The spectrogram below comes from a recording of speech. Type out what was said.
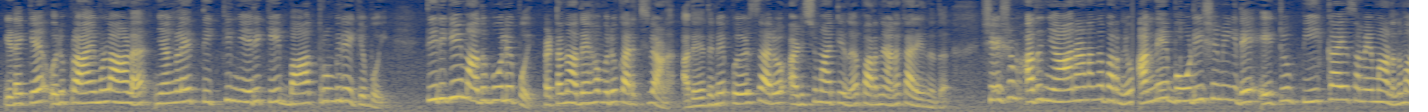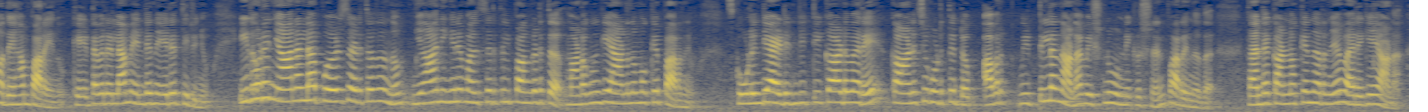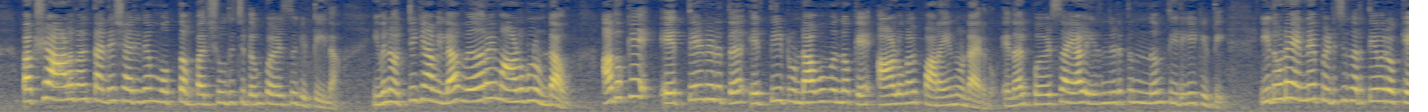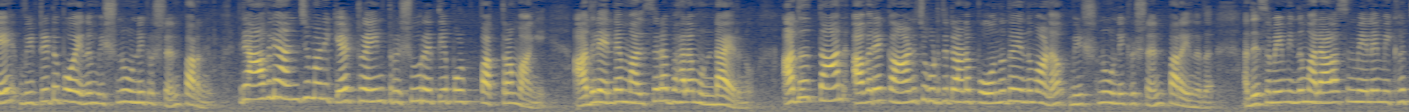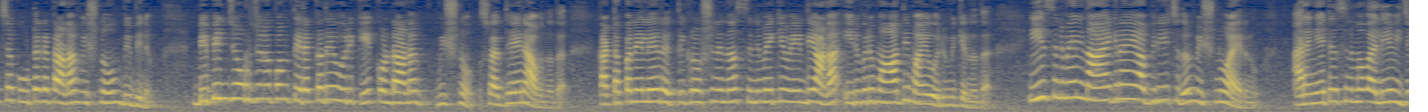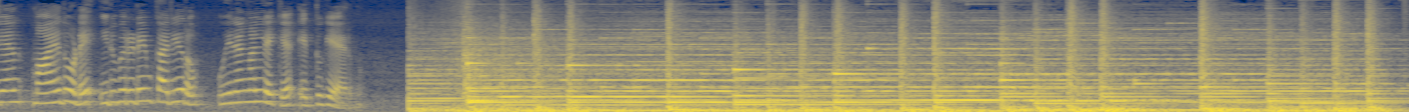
ഇടയ്ക്ക് ഒരു പ്രായമുള്ള ആൾ ഞങ്ങളെ തിക്കി ഞെരുക്കി ബാത്റൂമിലേക്ക് പോയി. തിരികെയും അതുപോലെ പോയി. പെട്ടെന്ന് അദ്ദേഹം ഒരു കരച്ചിലാണ്. അദ്ദേഹത്തിന്റെ പേഴ്സ് ആരോ അടിച്ചു മാറ്റിയെന്ന് പറഞ്ഞാണ് കരയുന്നത്. ശേഷം അത് ഞാനാണെന്ന് പറഞ്ഞു. അന്നേ ബോഡി ഷെമിങ്ങിന്റെ ഏറ്റവും പീക്കായ സമയമാണെന്നും അദ്ദേഹം പറയുന്നു. കേട്ടവരെല്ലാം എന്റെ നേരെ തിരിഞ്ഞു. ഇതോടെ ഞാനല്ല പേഴ്സ് എടുത്തതെന്നും ഞാൻ ഇങ്ങനെ മത്സരത്തിൽ പങ്കെടുത്ത് മടങ്ങുകയാണെന്നും ഒക്കെ പറഞ്ഞു. സ്കൂളിന്റെ ഐഡന്റിറ്റി കാർഡ് വരെ കാണിച്ചു കൊടുത്തിട്ടും അവർ വിട്ടില്ലെന്നാണ് വിഷ്ണു ഉണ്ണികൃഷ്ണൻ പറയുന്നത്. തന്റെ കണ്ണൊക്കെ നിറഞ്ഞ് വരികയാണ്. പക്ഷെ ആളുകൾ തന്റെ ശരീരം മൊത്തം പരിശോധിച്ചിട്ടും പേഴ്സ് കിട്ടിയില്ല. ഇവൻ ഒറ്റയ്ക്കാവില്ല വേറെയും ആളുകൾ ഉണ്ടാവും അതൊക്കെ എത്തേണ്ടിടത്ത് എത്തിയിട്ടുണ്ടാവുമെന്നൊക്കെ ആളുകൾ പറയുന്നുണ്ടായിരുന്നു. എന്നാൽ പേഴ്സ് അയാൾ ഇരുന്നിടത്തു നിന്നും തിരികെ കിട്ടി. ഇതോടെ എന്നെ പിടിച്ചു നിർത്തിയവരൊക്കെ വിട്ടിട്ട് പോയെന്നും വിഷ്ണു ഉണ്ണികൃഷ്ണൻ പറഞ്ഞു. രാവിലെ അഞ്ചു മണിക്ക് ട്രെയിൻ തൃശൂർ എത്തിയപ്പോൾ പത്രം വാങ്ങി. അതിൽ എന്റെ മത്സരഫലം ഉണ്ടായിരുന്നു. അത് താൻ അവരെ കാണിച്ചു കൊടുത്തിട്ടാണ് പോകുന്നത് എന്നുമാണ് വിഷ്ണു ഉണ്ണികൃഷ്ണൻ പറയുന്നത്. അതേസമയം ഇന്ന് മലയാള സിനിമയിലെ മികച്ച കൂട്ടുകെട്ടാണ് വിഷ്ണുവും ബിബിനും. ബിബിൻ ജോർജിനൊപ്പം തിരക്കഥ ഒരുക്കി കൊണ്ടാണ് വിഷ്ണു ശ്രദ്ധേയനാവുന്നത്. കട്ടപ്പനയിലെ ഋത്തിക് റോഷൻ എന്ന സിനിമയ്ക്ക് വേണ്ടിയാണ് ഇരുവരും ആദ്യമായി ഒരുമിക്കുന്നത്. ഈ സിനിമയിൽ നായകനായി അഭിനയിച്ചതും വിഷ്ണു ആയിരുന്നു. അരങ്ങേറ്റ സിനിമ വലിയ വിജയമായതോടെ ഇരുവരുടെയും കരിയറും ഉയരങ്ങളിലേക്ക് എത്തുകയായിരുന്നു.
